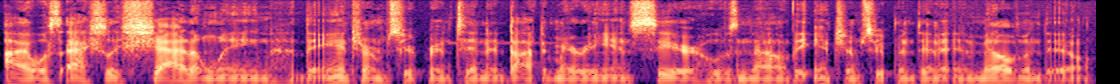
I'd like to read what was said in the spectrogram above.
I was actually shadowing the interim superintendent, Dr. Marianne Sear, who is now the interim superintendent in Melvindale.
